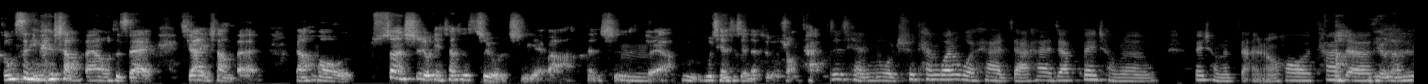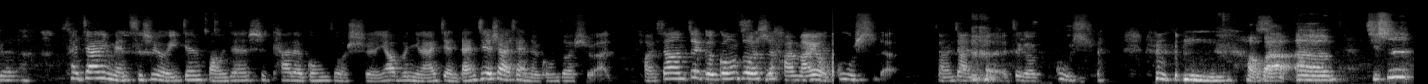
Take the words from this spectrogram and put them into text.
公司里面上班，我是在家里上班，然后算是有点像是自由职业吧。但是，对啊，嗯，目前是现在这个状态。之前我去参观过他的家，他的家非常的非常的赞。然后他的没有了，没有了。他家里面其实有一间房间是他的工作室，要不你来简单介绍一下你的工作室吧？好像这个工作室还蛮有故事的，讲讲你的这个故事。嗯，好吧，呃。其实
